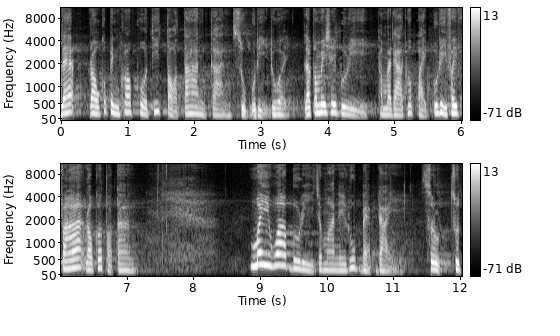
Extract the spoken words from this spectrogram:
และเราก็เป็นครอบครัวที่ต่อต้านการสูบบุหรี่ด้วย แล้วก็ไม่ใช่บุหรี่ธรรมดาทั่วไป บุหรี่ไฟฟ้าเราก็ต่อต้าน ไม่ว่าบุหรี่จะมาในรูปแบบใด สรุปสุด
